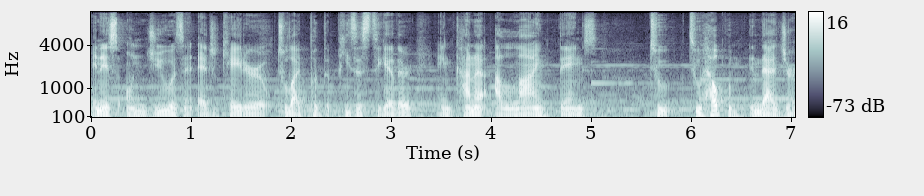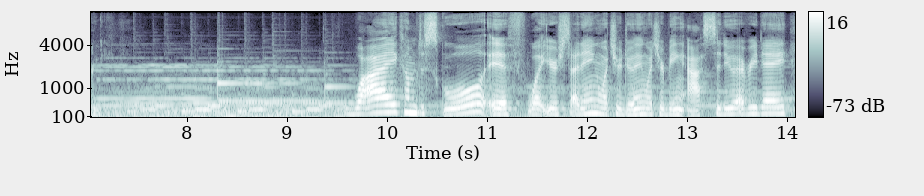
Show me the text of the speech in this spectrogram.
and it's on you as an educator to like put the pieces together and kind of align things to, to help them in that journey. Why come to school if what you're studying, what you're doing, what you're being asked to do every day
